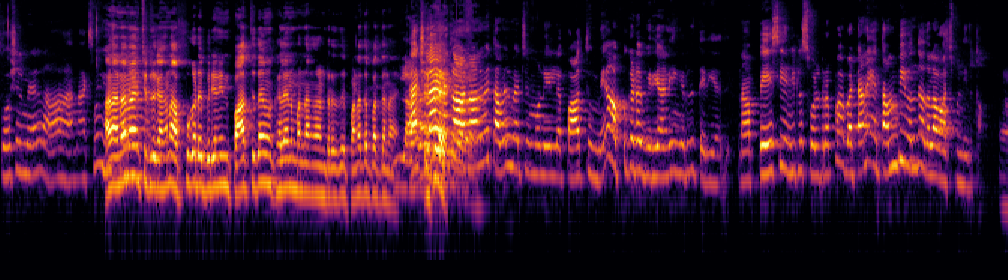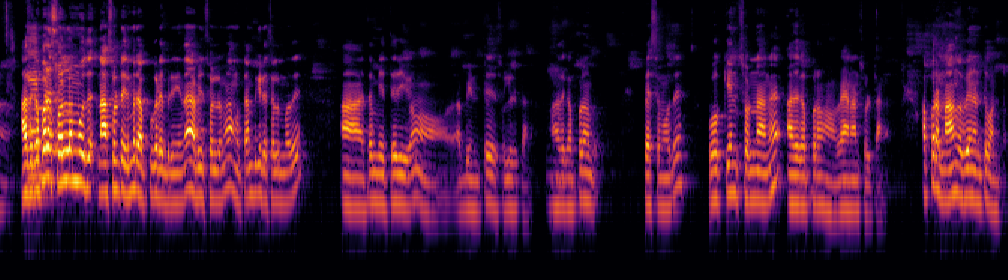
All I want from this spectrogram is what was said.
சோஷியல் மீடியால நான் மேக்ஸிமம் ஆனால் என்ன நினச்சிட்டு இருக்காங்கன்னா அப்பு கடை பிரியாணின்னு பார்த்து தான் இவங்க கல்யாணம் பண்ணாங்கன்றது பணத்தை பார்த்தானே இல்ல, ஆக்சுவலா எனக்கு ஆனாலுமே தமிழ் மேட்ரிமோனியில பார்த்துமே அப்பு கடை பிரியாணிங்கிறது தெரியாது. நான் பேசி என் வீட்ல சொல்றப்ப பட் ஆனா என் தம்பி வந்து அதெல்லாம் வாட்ச் பண்ணியிருக்கான். அதுக்கப்புறம் சொல்லும் போது நான் சொல்லிட்டேன் இது மாதிரி அப்பு கடை பிரியாணி தான் அப்படின்னு சொல்லும்போது அவங்க தம்பி கிட்ட சொல்லும் போது "ஆ, தம்பி தெரியும் அப்படின்ட்டு சொல்லியிருக்காங்க. அதுக்கப்புறம் பேசும்போது ஓகேன்னு சொன்னாங்க அதுக்கப்புறம் வேணான்னு சொல்லிட்டாங்க. அப்புறம் நாங்கள் வேணும்ன்ட்டு வந்துட்டோம்.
